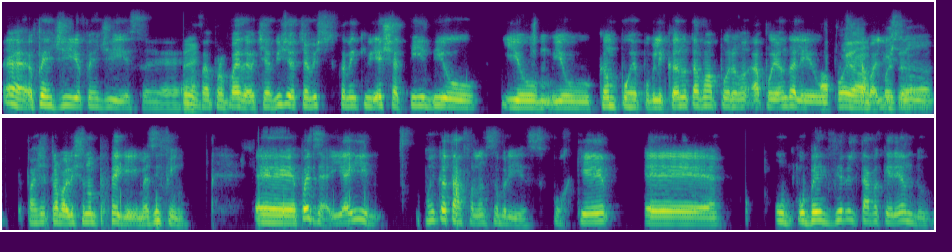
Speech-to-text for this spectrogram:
É, eu perdi, eu perdi isso. É, eu tinha visto, eu tinha visto também que o Yeshatib e o, e o, e o campo republicano estavam apoiando, ali. O apoiando, Trabalhista é. não, o Partido Trabalhista não peguei, mas enfim. É, pois é, e aí, por que eu estava falando sobre isso? Porque é, o, o Ben-Vir estava querendo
